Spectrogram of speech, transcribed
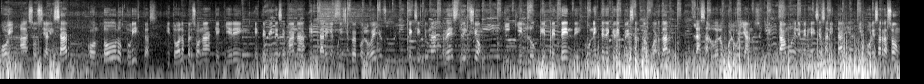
hoy a socializar con todos los turistas y todas las personas que quieren este fin de semana estar en el municipio de Pueblo Bello, que existe una restricción y quien lo que pretende con este decreto es salvaguardar la salud de los pueblovellanos. Estamos en emergencia sanitaria y por esa razón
